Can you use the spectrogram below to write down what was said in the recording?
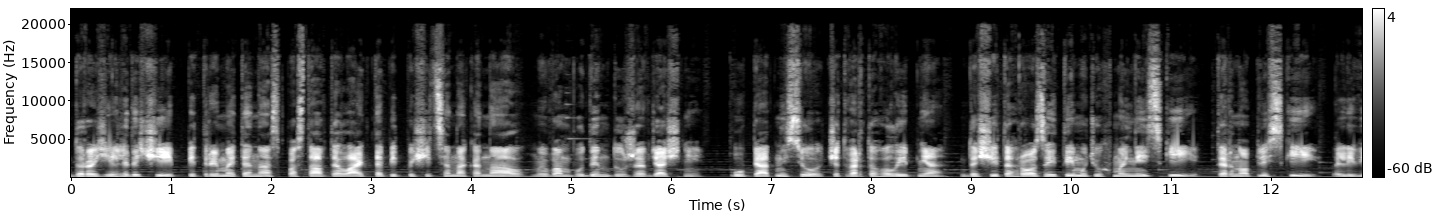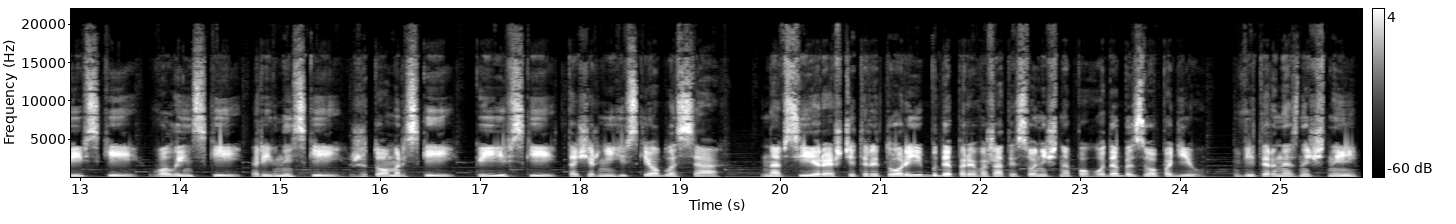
Дорогі глядачі, підтримайте нас, поставте лайк та підпишіться на канал. Ми вам будемо дуже вдячні. У п'ятницю, 4 липня, дощі та грози йтимуть у Хмельницькій, Тернопільській, Львівській, Волинській, Рівненській, Житомирській, Київській та Чернігівській областях. На всій решті території буде переважати сонячна погода без опадів. Вітер незначний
